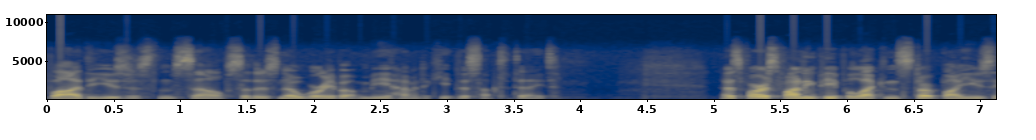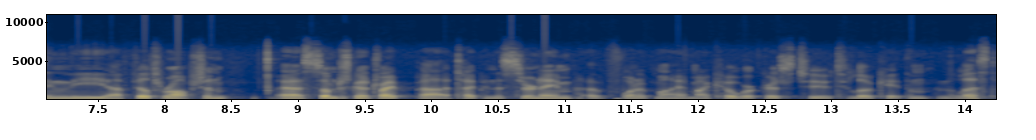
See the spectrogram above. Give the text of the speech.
by the users themselves, so there's no worry about me having to keep this up to date. Now, as far as finding people, I can start by using the uh, filter option. Uh, so I'm just going to try uh, type in the surname of one of my, my coworkers to, to locate them in the list.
